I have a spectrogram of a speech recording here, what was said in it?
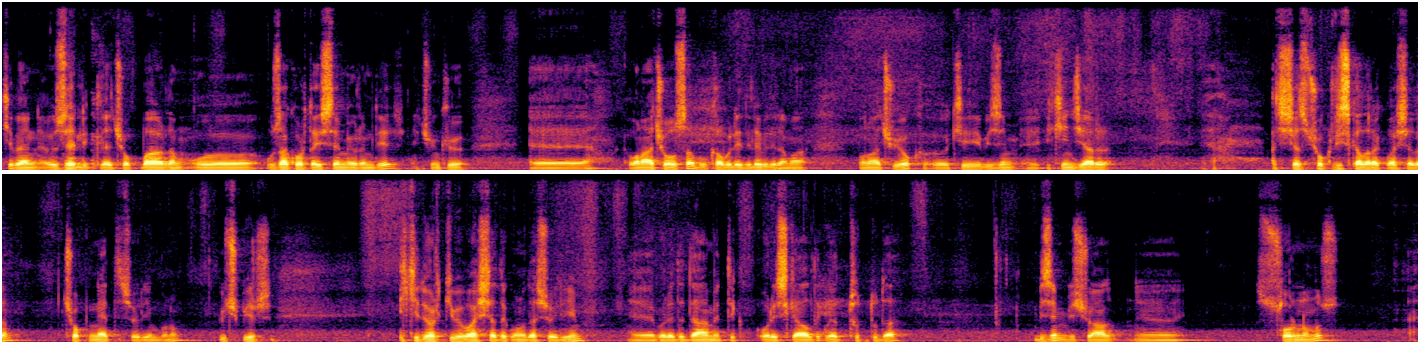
Ki ben özellikle çok bağırdım u- uzak orta istemiyorum diye. Çünkü e, Onaçı olsa bu kabul edilebilir ama Onaçı yok E, ki bizim e, ikinci yarı açıkçası çok risk alarak başladım. Çok net söyleyeyim bunu. 3-1 2-4 gibi başladık onu da söyleyeyim. E, böyle de devam ettik. O riski aldık ve tuttu da. Bizim şu an e, sorunumuz yani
